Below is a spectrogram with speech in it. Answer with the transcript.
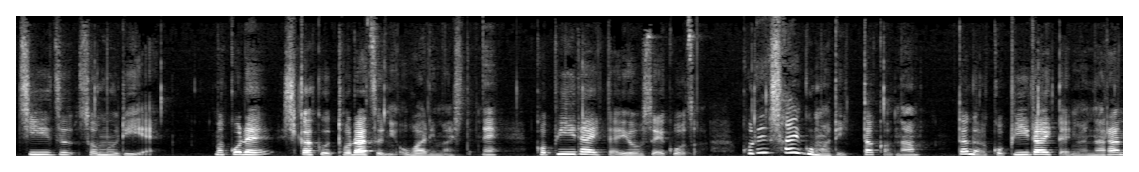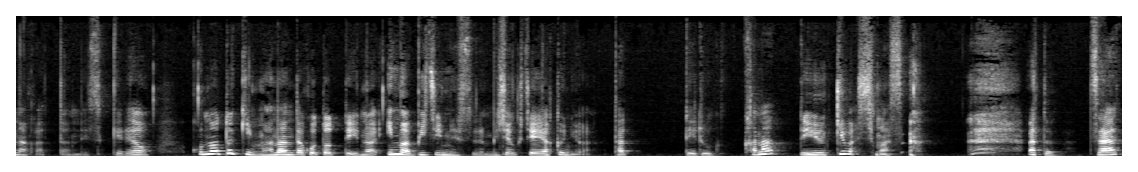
チーズソムリエ、まあ、これ資格取らずに終わりましたね。コピーライター養成講座これ最後まで行ったかなただコピーライターにはならなかったんですけれどこの時学んだことっていうのは今ビジネスでめちゃくちゃ役には立ってるかなっていう気はします。あと雑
